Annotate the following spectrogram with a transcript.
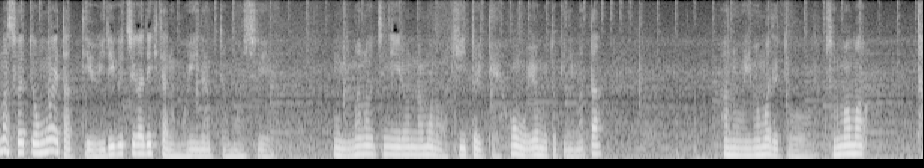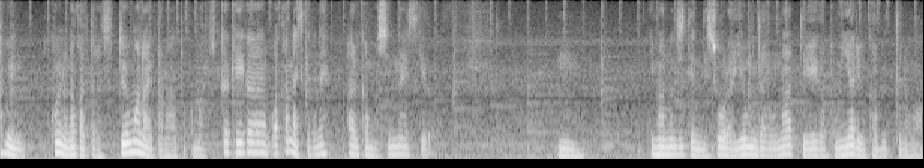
まあそうやって思えたっていう入り口ができたのもいいなって思うしもう今のうちにいろんなものを聞いといて本を読む時にまたあの今までとそのまま多分こういうのなかったらずっと読まないかなとかまあきっかけが分かんないですけどねあるかもしんないですけどうん今の時点で将来読むだろうなっていう絵がぼんやり浮かぶっていうのは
